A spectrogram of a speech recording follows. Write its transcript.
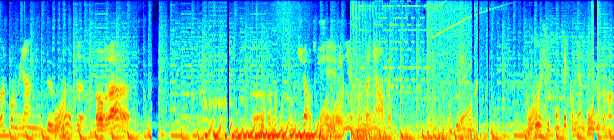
Après, je vais voir combien de monde aura. Euh, parce que j'ai fini le mode manière en fait. Du coup, je vais compter combien de vidéos il y aura.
